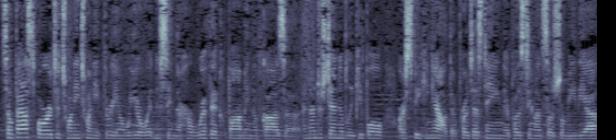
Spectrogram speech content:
So, fast forward to 2023, and we are witnessing the horrific bombing of Gaza. And understandably, people are speaking out. They're protesting, they're posting on social media.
